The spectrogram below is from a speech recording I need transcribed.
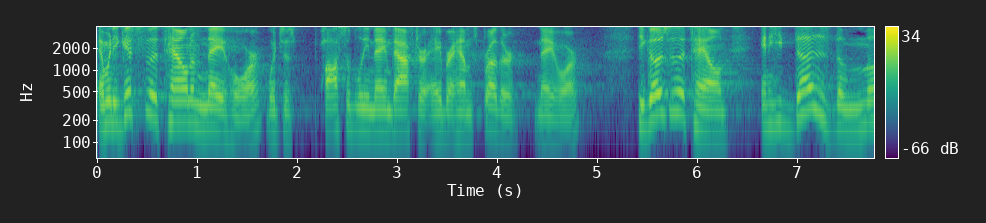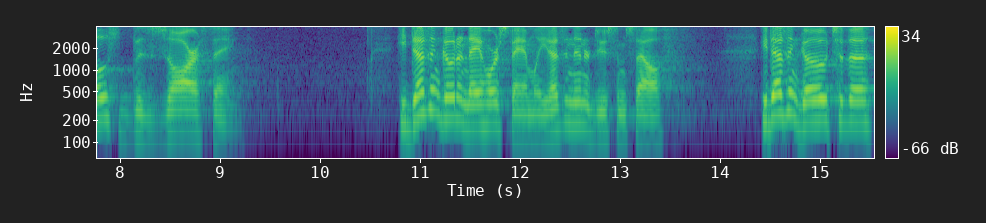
And when he gets to the town of Nahor, which is possibly named after Abraham's brother Nahor, he goes to the town and he does the most bizarre thing. He doesn't go to Nahor's family, he doesn't introduce himself. He doesn't go to the,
